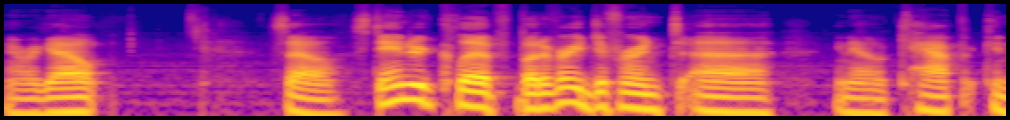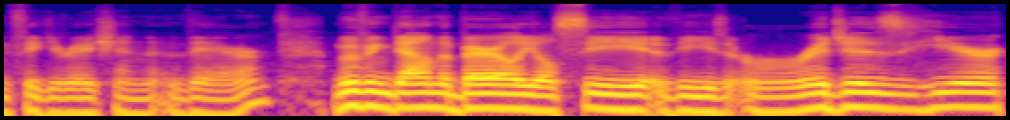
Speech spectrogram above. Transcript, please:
There we go so standard clip, but a very different uh, you know, cap configuration there. Moving down the barrel, you'll see these ridges here.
